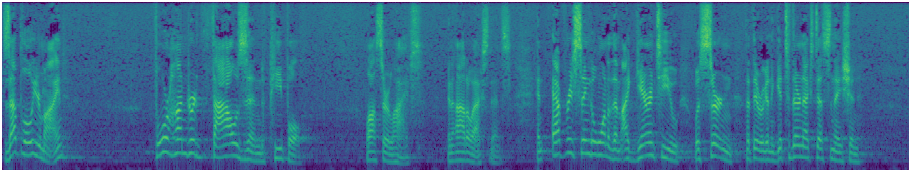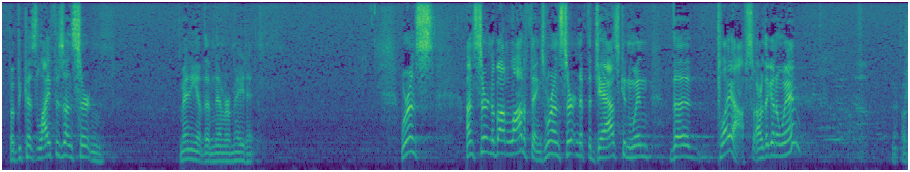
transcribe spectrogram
Does that blow your mind? 400,000 people lost their lives in auto accidents. And every single one of them, I guarantee you, was certain that they were going to get to their next destination. But because life is uncertain, many of them never made it. We're uns- uncertain about a lot of things. We're uncertain if the Jazz can win the playoffs. Are they going to win?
